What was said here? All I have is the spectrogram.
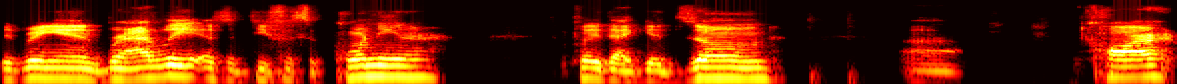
They bring in Bradley as a defensive coordinator, played that good zone. Uh, Carr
